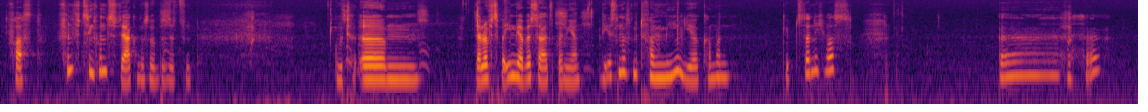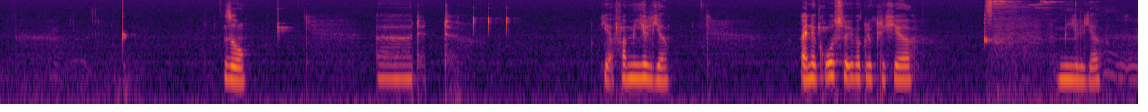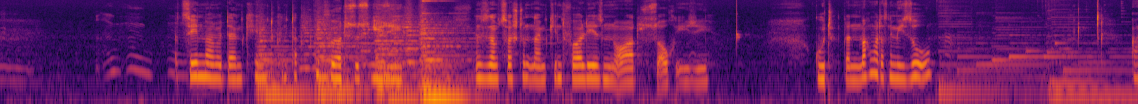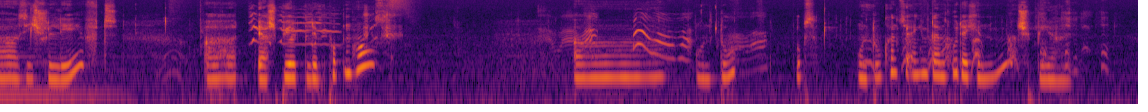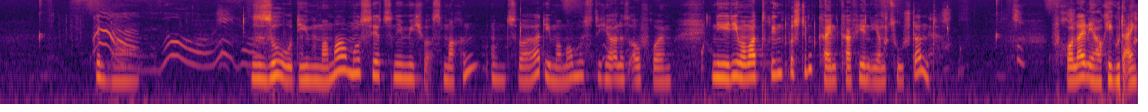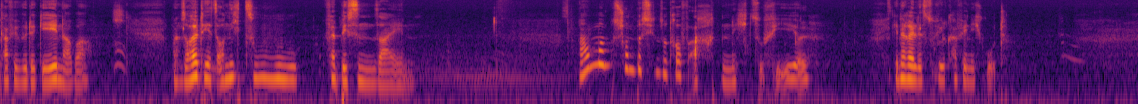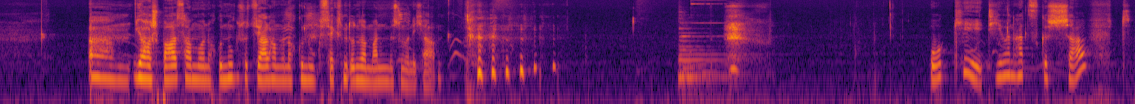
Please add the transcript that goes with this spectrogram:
Fast. 15 Kunstwerke müssen wir besitzen. Gut, ähm... Da läuft es bei ihm ja besser als bei mir. Wie ist denn das mit Familie? Kann man... Gibt es da nicht was? Äh... so. Äh, Hier, Familie. Eine große, überglückliche Familie. Zehnmal mit deinem Kind Kontakt. Ja, das ist easy. Insgesamt zwei Stunden einem Kind vorlesen. Oh, das ist auch easy. Gut, dann machen wir das nämlich so. Äh, sie schläft. Äh, er spielt in dem Puppenhaus. Äh, und du... Ups. Und du kannst ja eigentlich mit deinem Brüderchen mitspielen. Genau. So, die Mama muss jetzt nämlich was machen. Und zwar, die Mama musste hier alles aufräumen. Nee, die Mama trinkt bestimmt keinen Kaffee in ihrem Zustand. Fräulein, ja okay, gut, ein Kaffee würde gehen, aber man sollte jetzt auch nicht zu verbissen sein. Aber man muss schon ein bisschen so drauf achten, nicht zu viel. Generell ist zu viel Kaffee nicht gut. Ähm, ja, Spaß haben wir noch genug, sozial haben wir noch genug, Sex mit unserem Mann müssen wir nicht haben. okay, Tion hat es geschafft.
